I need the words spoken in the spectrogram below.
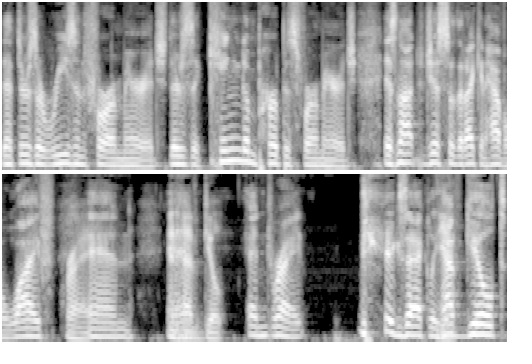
that there's a reason for our marriage. There's a kingdom purpose for our marriage. It's not just so that I can have a wife Right. and And, have guilt. and right exactly Yeah. have guilt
